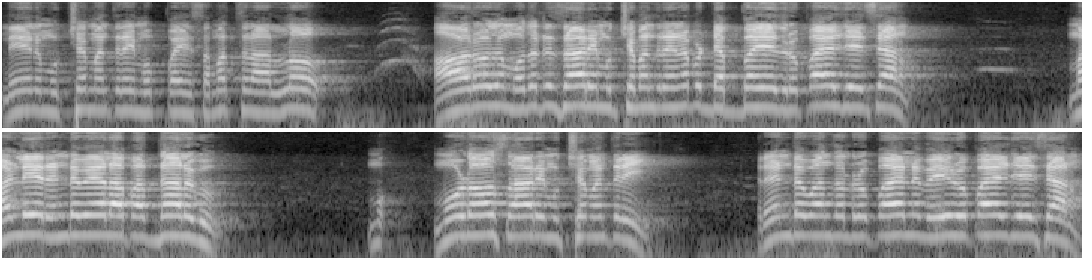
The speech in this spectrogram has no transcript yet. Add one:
నేను ముఖ్యమంత్రి ముప్పై సంవత్సరాల్లో ఆ రోజు మొదటిసారి ముఖ్యమంత్రి అయినప్పుడు డెబ్బై ఐదు రూపాయలు చేశాను. మళ్ళీ రెండు వేల పద్నాలుగు మూడోసారి ముఖ్యమంత్రి రెండు వందల రూపాయలని వెయ్యి రూపాయలు చేశాను.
